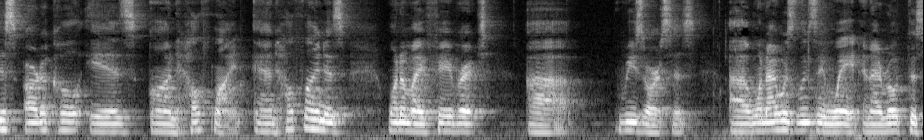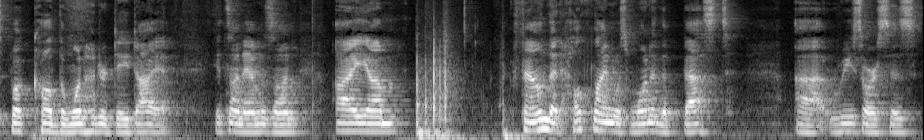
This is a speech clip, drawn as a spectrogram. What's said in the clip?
this article is on Healthline, and Healthline is one of my favorite uh, resources. Uh, when I was losing weight, and I wrote this book called The 100 Day Diet, it's on Amazon. I um, found that Healthline was one of the best uh, resources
